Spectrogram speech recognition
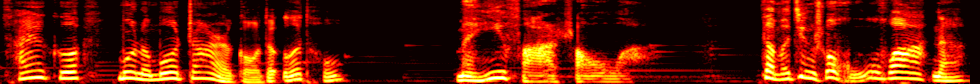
才哥摸了摸张二狗的额头，没发烧啊，怎么净说胡话呢？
